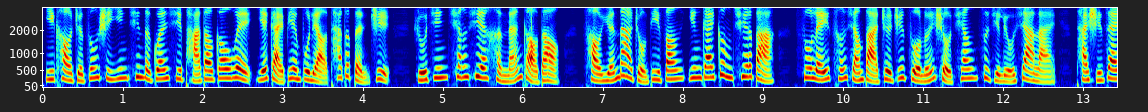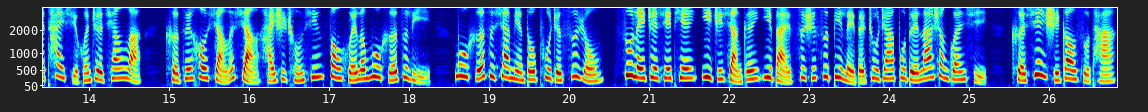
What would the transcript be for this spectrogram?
依靠着宗室姻亲的关系爬到高位，也改变不了他的本质。如今枪械很难搞到，草原那种地方应该更缺吧？苏雷曾想把这支左轮手枪自己留下来，他实在太喜欢这枪了。可最后想了想，还是重新放回了木盒子里。木盒子下面都铺着丝绒。苏雷这些天一直想跟一百四十四壁垒的驻扎部队拉上关系，可现实告诉他，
